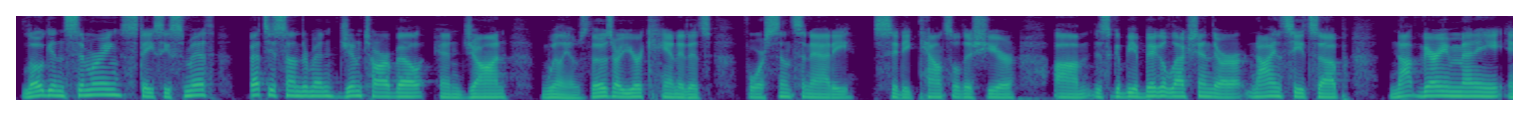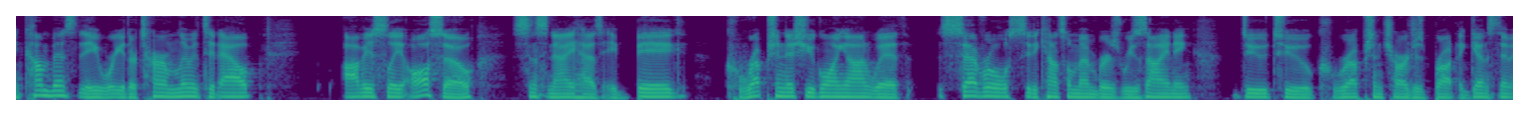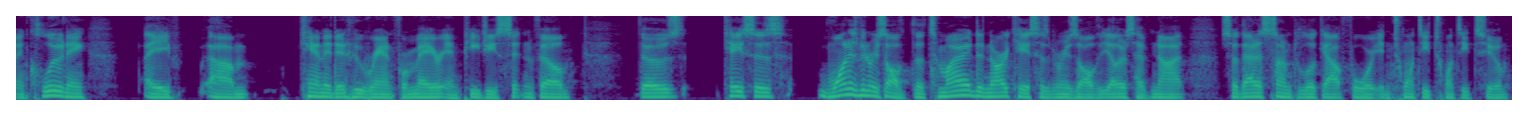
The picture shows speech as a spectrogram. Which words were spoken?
Logan Simmering, Stacy Smith, Betsy Sundermann, Jim Tarbell, and John Williams. Those are your candidates for Cincinnati City Council this year. Um, this is going to be a big election. There are nine seats up, not very many incumbents. They were either term limited out. Obviously, also, Cincinnati has a big corruption issue going on with several city council members resigning due to corruption charges brought against them, including a um, candidate who ran for mayor in PG Sittenfeld. Those cases, one has been resolved. The Tamaya Dennard case has been resolved. The others have not. So that is something to look out for in 2022.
